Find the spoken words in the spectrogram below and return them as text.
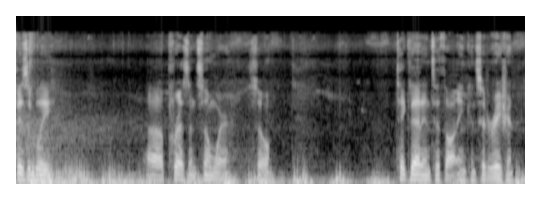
physically uh, present somewhere. So take that into thought and consideration.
